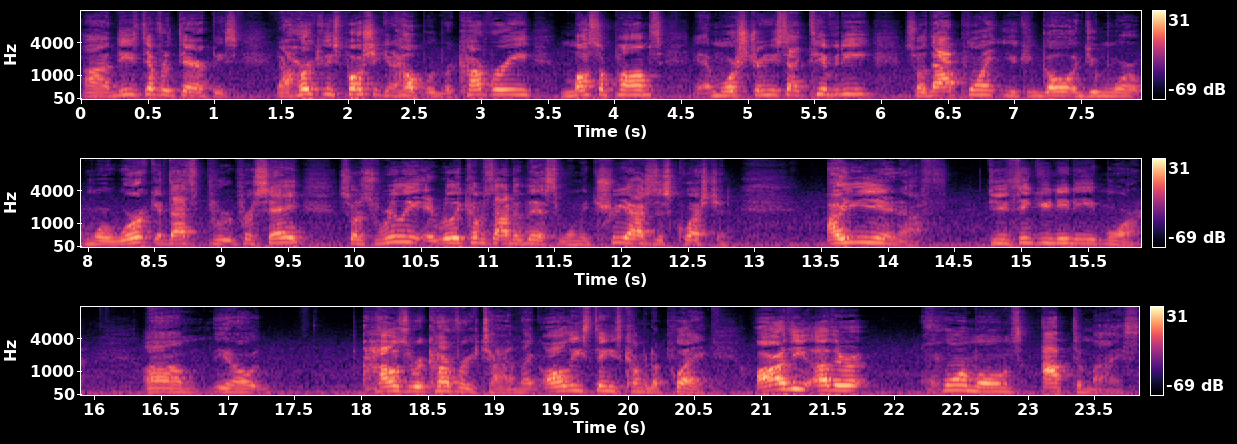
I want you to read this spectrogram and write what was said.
Uh, these different therapies. Now, Hercules Potion can help with recovery, muscle pumps, and more strenuous activity. So at that point, you can go and do more more work if that's per, per, se. So it's really it really comes down to this when we triage this question: Are you eating enough? Do you think you need to eat more? Um, you know, how's recovery time? Like all these things come into play. Are the other hormones optimized?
